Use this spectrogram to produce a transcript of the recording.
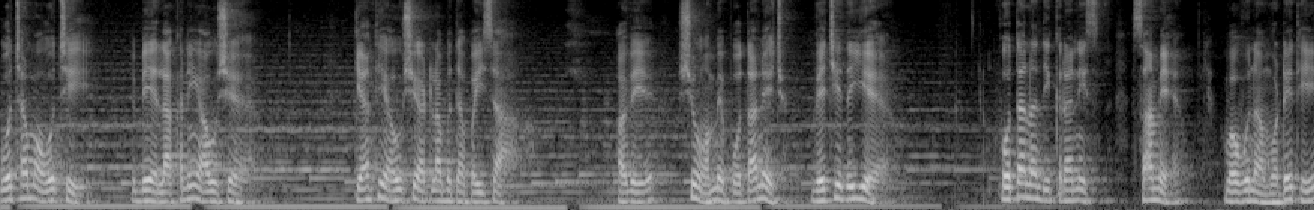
ઓછામાં ઓછી બે લાખની આવશે. ક્યાંથી આવશે આટલા બધા પૈસા? હવે શું અમે પોતાને જ વેચી દઈએ? પોતાના દીકરાની સામે વહુના મોઢેથી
